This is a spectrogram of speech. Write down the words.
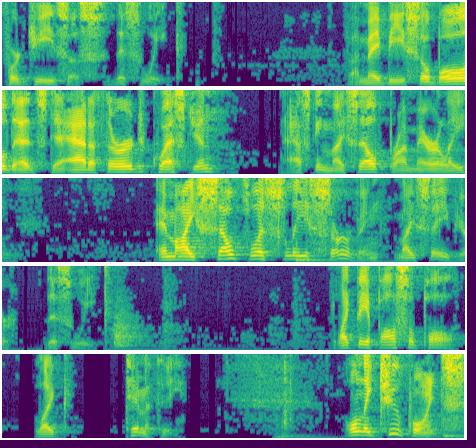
for Jesus this week? If I may be so bold as to add a third question, asking myself primarily, am I selflessly serving my Savior this week? Like the Apostle Paul, like Timothy. Only two points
